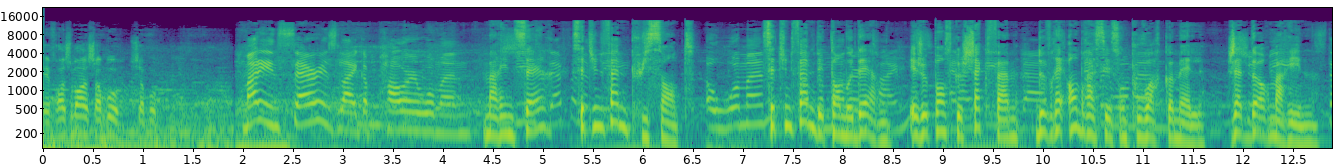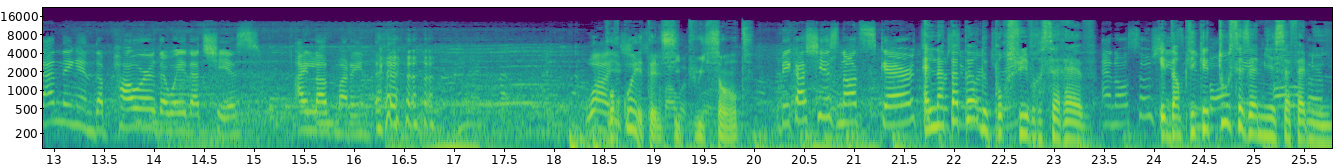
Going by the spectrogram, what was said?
et franchement chapeau, chapeau. Marine Serre, c'est une femme puissante. C'est une femme des temps modernes et je pense que chaque femme devrait embrasser son pouvoir comme elle. J'adore Marine. Pourquoi est-elle si puissante? Elle n'a pas peur de poursuivre ses rêves et d'impliquer tous ses amis et sa famille.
